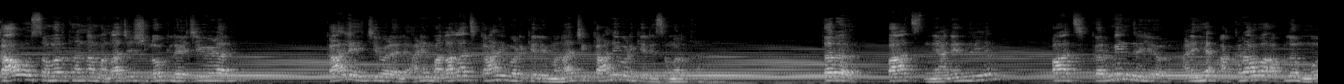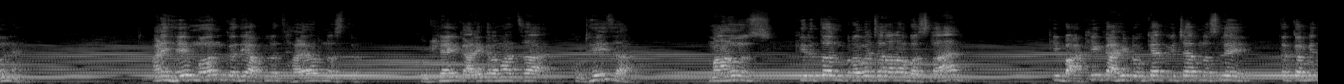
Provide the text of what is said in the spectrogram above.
का हो समर्थांना मनाचे श्लोक लिहायची वेळ आली? का लिहायची वेळ आली आणि मनालाच का निवड केली मनाची का निवड केली समर्थांनी? तर पाच ज्ञानेंद्रिय पाच कर्मेंद्रिय आणि हे अकरावं आपलं मन आहे. आणि हे मन कधी आपलं थाळ्यावर नसतं. कुठल्याही कार्यक्रमात जा कुठेही जा. माणूस कीर्तन प्रवचनाला बसला की बाकी काही डोक्यात विचार नसले तर कमीत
